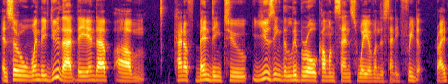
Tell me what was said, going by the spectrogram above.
And so when they do that, they end up um, kind of bending to using the liberal common sense way of understanding freedom, right?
